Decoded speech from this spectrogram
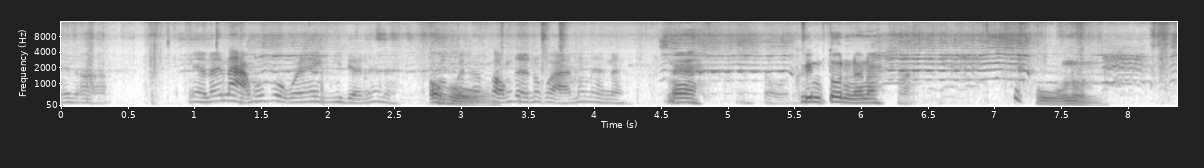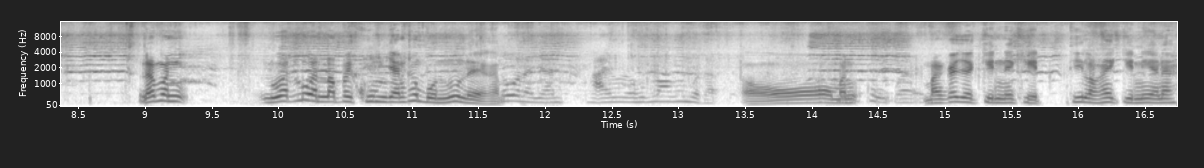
ไม่ได้ครับเนี่ยน้อยหนาผมปลูกไว้กี่เดือนนั่นน่ะโอ้โห ปลูกไปสักสองเดือนกว่าบ้างนั่นน่ะนะ โต ขึ้นต้นแล้วนะ ครับ โอ้โหนุ่น แล้วมันลวดลวดเราไปคุมยันข้างบนนู่นเลยครับ นู่นน่ะยันท้ายเราผมลองกันหมดอะอ๋อ มัน ปลูกไว้ มันก็จะกินในเขตที่เราให้กินเนี่ยนะ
